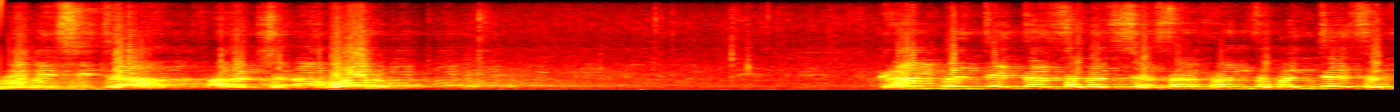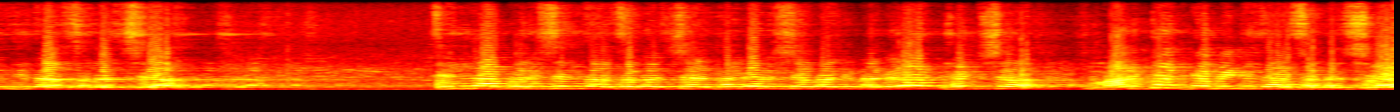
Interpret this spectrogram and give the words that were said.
ओबीसीच्या आरक्षणावर ग्रामपंचायतचा सदस्य सरपंच पंचायत समितीचा सदस्य जिल्हा परिषदचा सदस्य नगरसेवक नगराध्यक्ष मार्केट कमिटीचा सदस्य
